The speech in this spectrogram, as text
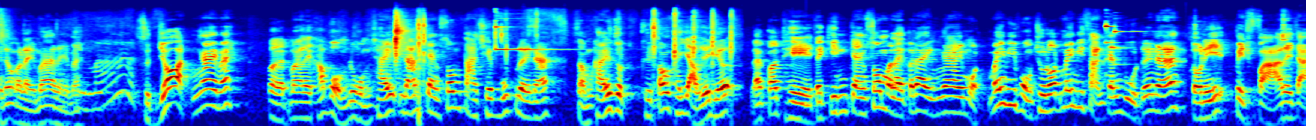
ไม่ต้องอะไรมากเลยเห็นไหมดีมากสุดยอดง่ายไหมเปิดมาเลยครับผมผมใช้น้ำแกงส้มตาเชฟบุ๊กเลยนะสำคัญที่สุดคือต้องเขย่าเยอะๆ แล้วก็เทจะกินแกงส้มอะไรก็ได้ง่ายหมด ไม่มีผงชูรสไม่มีสารกันบูดด้วยนะ ตัวนี้ปิดฝาเลยจ้ะ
